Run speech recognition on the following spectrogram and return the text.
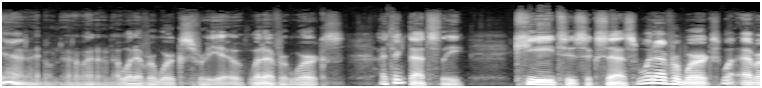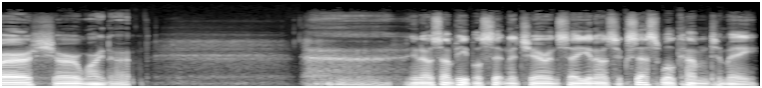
Yeah, I don't know. I don't know. Whatever works for you. Whatever works. I think that's the key to success. Whatever works. Whatever. Sure, why not? You know, some people sit in a chair and say, you know, success will come to me.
